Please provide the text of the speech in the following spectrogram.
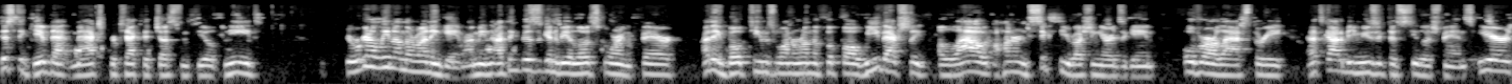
just to give that max protect that Justin Fields needs. We're going to lean on the running game. I mean, I think this is going to be a low scoring affair. I think both teams want to run the football. We've actually allowed 160 rushing yards a game over our last three. That's got to be music to Steelers fans' ears.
